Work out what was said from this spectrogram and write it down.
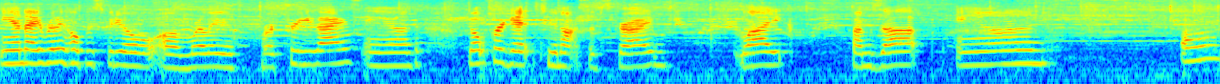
And I really hope this video um, really worked for you guys. And don't forget to not subscribe, like, thumbs up, and um,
